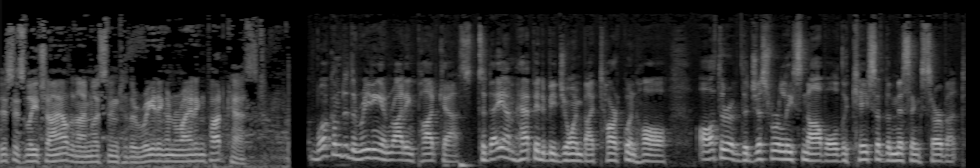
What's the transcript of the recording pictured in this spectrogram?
This is Lee Child, and I'm listening to the Reading and Writing Podcast. Welcome to the Reading and Writing Podcast. Today I'm happy to be joined by Tarquin Hall, author of the just released novel, The Case of the Missing Servant,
